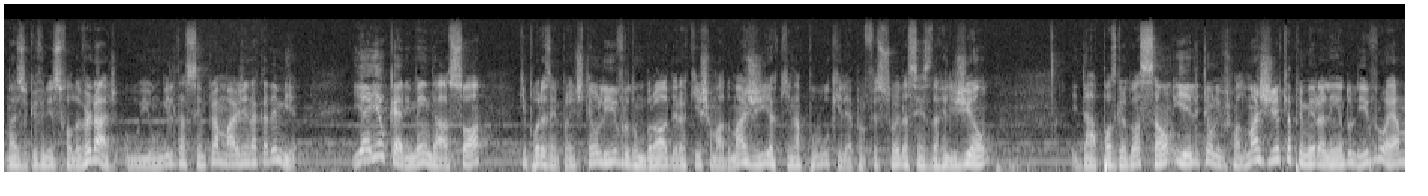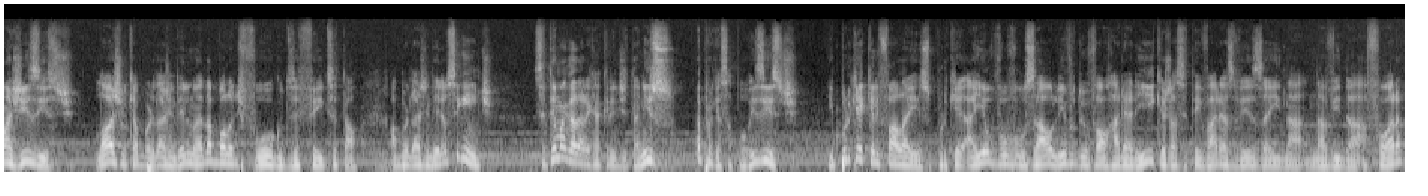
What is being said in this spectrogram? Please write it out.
Mas o que o Vinícius falou é verdade. O Jung ele tá sempre à margem da academia. E aí eu quero emendar só que, por exemplo, a gente tem um livro de um brother aqui chamado Magia, aqui na PUC, ele é professor da ciência da religião e da pós-graduação, e ele tem um livro chamado Magia, que a primeira linha do livro é A Magia Existe. Lógico que a abordagem dele não é da bola de fogo, dos efeitos e tal. A abordagem dele é o seguinte: você tem uma galera que acredita nisso, é porque essa porra existe. E por que, que ele fala isso? Porque aí eu vou usar o livro do Yuval Harari, que eu já citei várias vezes aí na, na vida afora,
